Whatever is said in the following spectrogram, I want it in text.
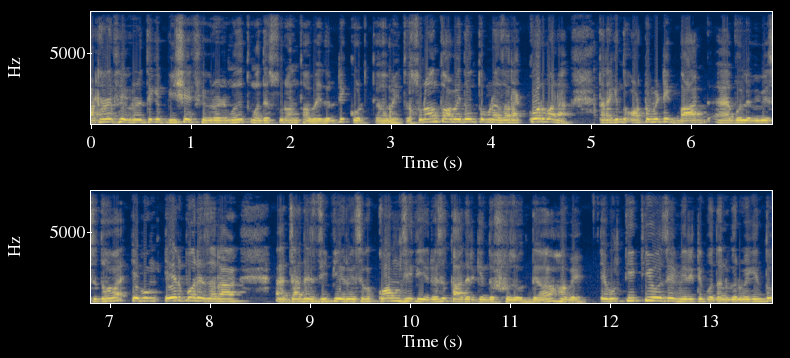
আঠারোই ফেব্রুয়ারি থেকে বিশে ফেব্রুয়ারির মধ্যে তোমাদের চূড়ান্ত আবেদনটি করতে হবে। তো চূড়ান্ত আবেদন তোমরা যারা করবে না, তারা কিন্তু অটোমেটিক বাদ বলে বিবেচিত হবে এবং এরপরে যারা যাদের জিপিএ রয়েছে বা কম জিপিএ রয়েছে, তাদের কিন্তু সুযোগ দেওয়া হবে এবং তৃতীয় যে মেরিটটি প্রদান করবে কিন্তু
